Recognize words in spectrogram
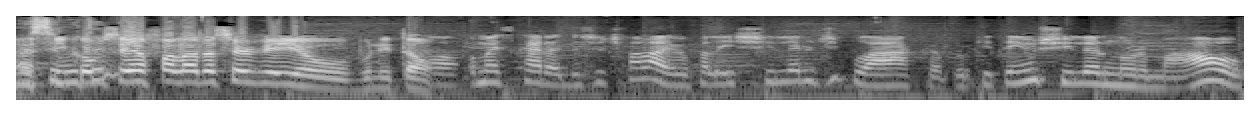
Mas tem Assim como você ia falar da cerveja, o bonitão. Ó, mas, cara, deixa eu te falar, eu falei chiller de placa, porque tem o chiller normal,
